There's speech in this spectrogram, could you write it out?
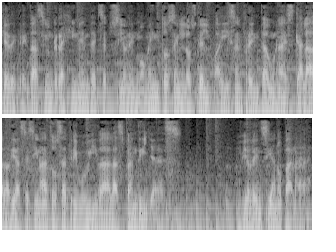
que decretase un régimen de excepción en momentos en los que el país enfrenta una escalada de asesinatos atribuida a las pandillas. Violencia no para.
